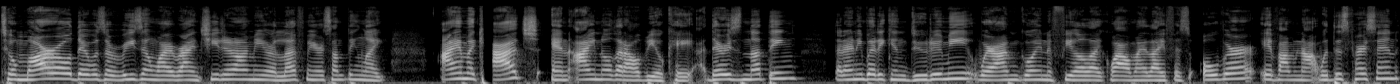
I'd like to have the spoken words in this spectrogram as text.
tomorrow there was a reason why ryan cheated on me or left me or something like i am a catch and i know that i'll be okay there is nothing that anybody can do to me where I'm going to feel like, wow, my life is over if I'm not with this person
